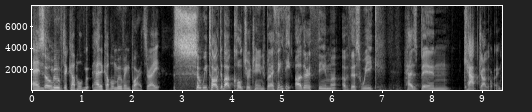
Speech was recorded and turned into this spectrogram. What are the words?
and So- moved a couple had a couple moving parts, right? So we talked about culture change, but I think the other theme of this week has been cap juggling.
